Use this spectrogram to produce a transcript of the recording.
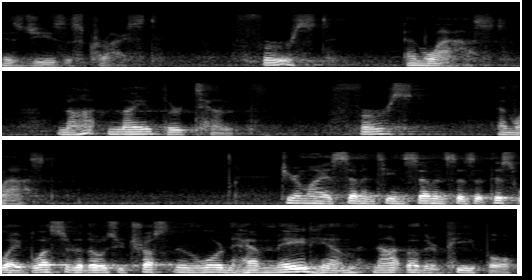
is Jesus Christ. First and last, not ninth or tenth. First and last. Jeremiah 17, 7 says it this way Blessed are those who trust in the Lord and have made him, not other people,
